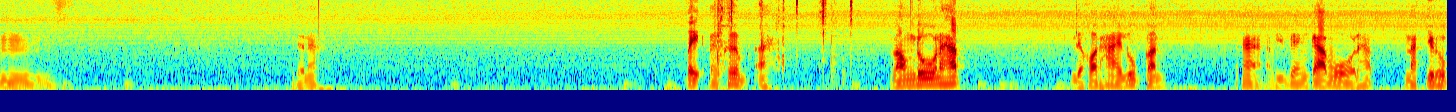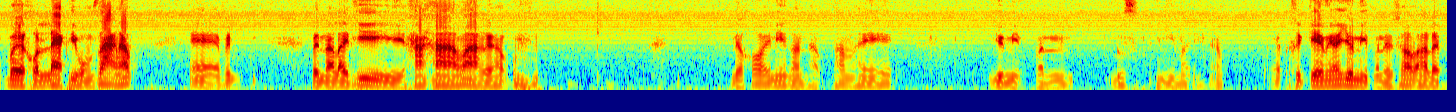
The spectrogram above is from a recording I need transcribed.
อืม เดี๋ยวนะ เตะไปเพิ่ม อะ ลองดูนะครับ เดี๋ยวขอถ่ายรูปก่อน อ่า พี่แบงค์กาโวนะครับ นักยูทูบเบอร์คนแรกที่ผมสร้างนะครับแหมเป็นเป็นอะไรที่ฮาฮามากเลยครับ เดี๋ยวขอไอ้นี่ก่อนครับทำให้ยูนิตมันดูไอ้นี่หน่อยครับ คือเกมนี้ยูนิตมันจะชอบอะไรแ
